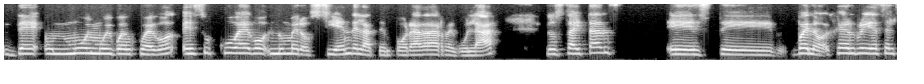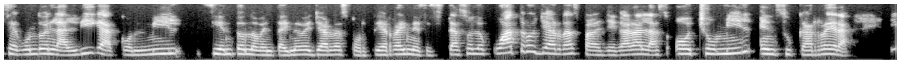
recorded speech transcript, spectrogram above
dé un muy, muy buen juego. Es su juego número 100 de la temporada regular. Los Titans, este, bueno, Henry es el segundo en la liga con 1199 yardas por tierra y necesita solo cuatro yardas para llegar a las 8000 en su carrera. Y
